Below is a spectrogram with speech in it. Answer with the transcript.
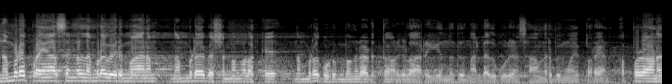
നമ്മുടെ പ്രയാസങ്ങൾ നമ്മുടെ വരുമാനം നമ്മുടെ വിഷമങ്ങളൊക്കെ നമ്മുടെ കുടുംബങ്ങൾ അടുത്ത ആളുകൾ അറിയുന്നത് നല്ലത് കൂടിയാണ്. സാന്ദർഭികമായി പറയണം. അപ്പോഴാണ്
